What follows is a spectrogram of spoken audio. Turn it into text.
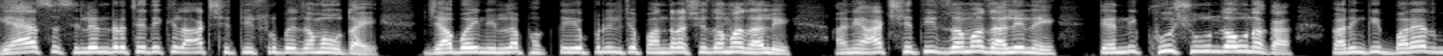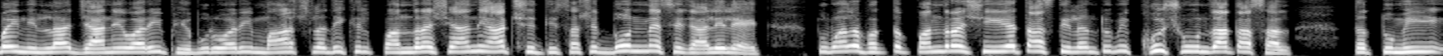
गॅस सिलेंडरचे देखील आठशे तीस रुपये जमा होत आहे. ज्या बहिणीला फक्त एप्रिलचे पंधराशे जमा झाले आणि आठशे तीस जमा झाले नाही त्यांनी खुश होऊन जाऊ नका. कारण की बऱ्याच बहिणींना जानेवारी फेब्रुवारी मार्चला देखील पंधराशे आणि आठशे तीस असे दोन मेसेज आलेले आहेत. तुम्हाला फक्त पंधराशे येत असतील आणि तुम्ही खुश होऊन जात असाल. तर तुम्ही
